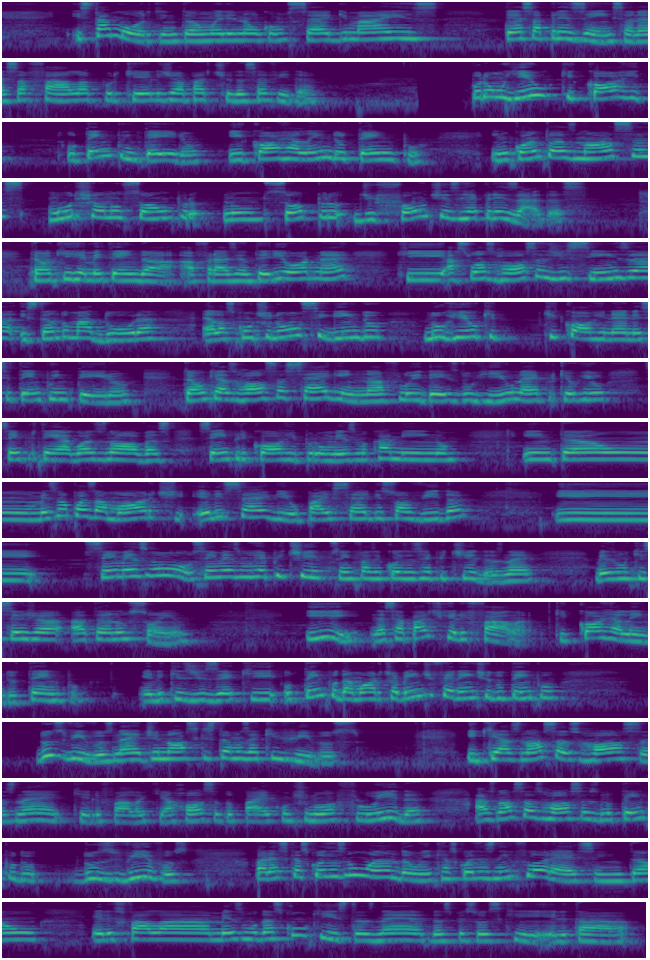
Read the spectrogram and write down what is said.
está morto, então ele não consegue mais ter essa presença nessa fala porque ele já partiu dessa vida. Por um rio que corre o tempo inteiro e corre além do tempo, enquanto as nossas murcham num sopro, num sopro de fontes represadas. Então, aqui remetendo à, frase anterior, né? Que as suas roças de cinza, estando madura, elas continuam seguindo no rio que, que corre, né? Nesse tempo inteiro. Então, que as roças seguem na fluidez do rio, né? Porque o rio sempre tem águas novas, sempre corre por um mesmo caminho. Então, mesmo após a morte, ele segue, o pai segue sua vida e sem mesmo, sem mesmo repetir, sem fazer coisas repetidas, né? Mesmo que seja até no sonho. E nessa parte que ele fala que corre além do tempo, ele quis dizer que o tempo da morte é bem diferente do tempo dos vivos, né? De nós que estamos aqui vivos e que as nossas roças, né, que ele fala que a roça do pai continua fluida, as nossas roças no tempo do, dos vivos, parece que as coisas não andam e que as coisas nem florescem. Então, eles falam mesmo das conquistas, né, das pessoas que ele tá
